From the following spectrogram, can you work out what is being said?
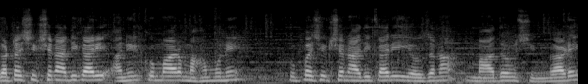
गटशिक्षण अधिकारी अनिल कुमार महामुने उपशिक्षणाधिकारी योजना माधव शिंगाडे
